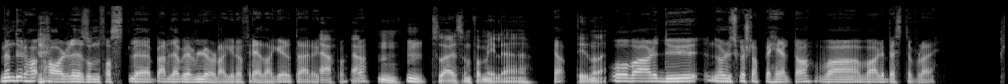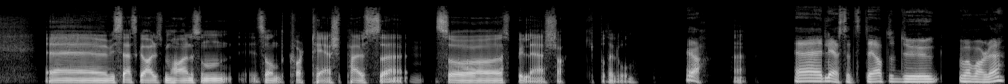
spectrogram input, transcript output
Men du har, har dere sånn fast løp? Er det vel lørdager og fredager? Dette er Ja. på? ja. Mm. Mm. Så det er liksom familietid med det. Og hva er det du, når du skal slappe helt av, hva, hva er det beste for deg? Eh, hvis jeg skal liksom, ha en sånn, sånn kvarterspause, Mm. så spiller jeg sjakk på telefonen. Jeg leste et sted at du, hva var det,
